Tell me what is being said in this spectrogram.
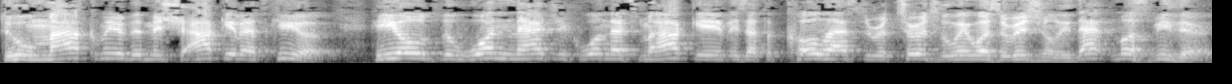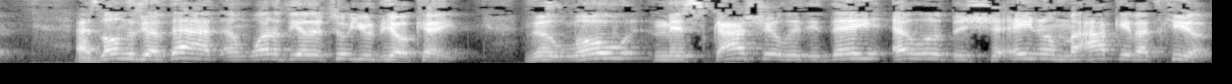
to whom Machmir b'mishakiv atkiya. He holds the one magic one that's Ma'akiv is that the Kol has to return to the way it was originally. That must be there. As long as you have that, and one of the other two, you'd be okay. The low miskasher lididei elo b'she'enu Ma'akiv atkiya.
